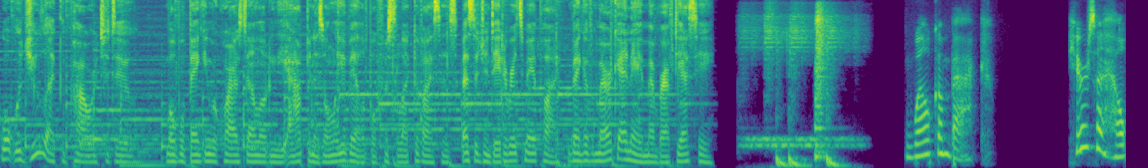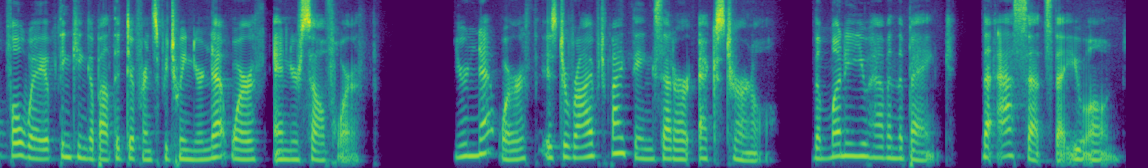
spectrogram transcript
What would you like the power to do? Mobile banking requires downloading the app and is only available for select devices. Message and data rates may apply. Bank of America and a member FDIC. Welcome back. Here's a helpful way of thinking about the difference between your net worth and your self-worth. Your net worth is derived by things that are external. The money you have in the bank, the assets that you own,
